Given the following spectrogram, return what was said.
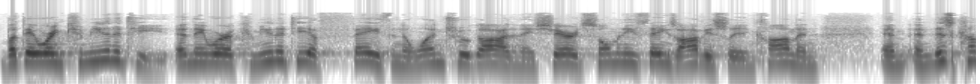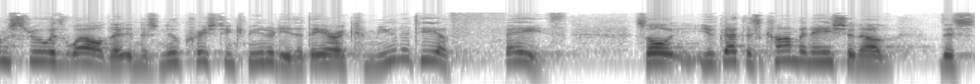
but they were in community and they were a community of faith in the one true God and they shared so many things obviously in common. And, and this comes through as well that in this new Christian community that they are a community of faith so you've got this combination of this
